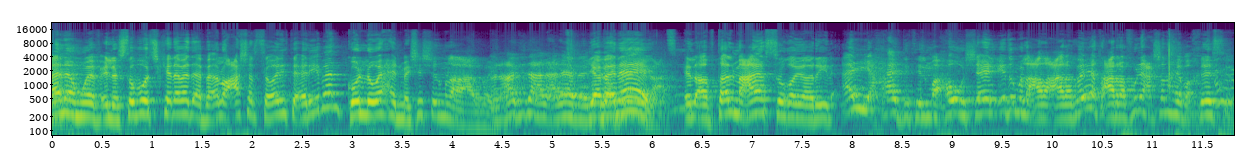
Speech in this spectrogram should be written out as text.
أنا موافق. ال stopwatch كده بدأ بقاله 10 ثواني تقريبا. كل واحد ما يشيلش ايده من العربية. أنا عادي ده على العلامة. يا بنات الأبطال معايا الصغيرين. أي حد تلمحوه شايل إيده من على العربية تعرفوني عشان هيبقى خسر.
